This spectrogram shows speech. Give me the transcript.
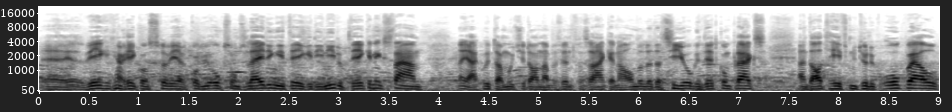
uh, wegen gaan reconstrueren, kom je ook soms leidingen tegen die niet op tekening staan. Nou ja, goed, dan moet je dan naar bevind van zaken handelen. Dat zie je ook in dit complex. En dat heeft natuurlijk ook wel,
